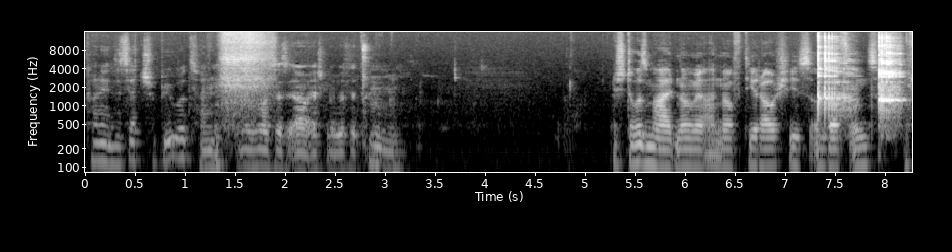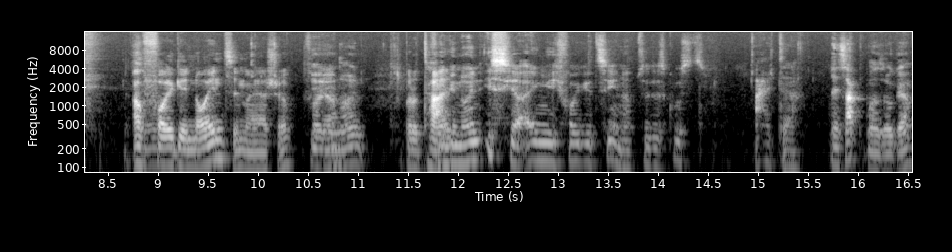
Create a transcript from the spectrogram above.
Kann ich das jetzt schon beurteilen? Ich muss das ja erst mal übersetzen. Hm. Stoßen wir halt nochmal an auf die Rauschis und auf uns. Auf Folge 9 sind wir ja schon. Folge Ja. 9. Brutal. Folge 9 ist ja eigentlich Folge 10, habt ihr das gewusst? Alter. Das sagt man so, gell?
